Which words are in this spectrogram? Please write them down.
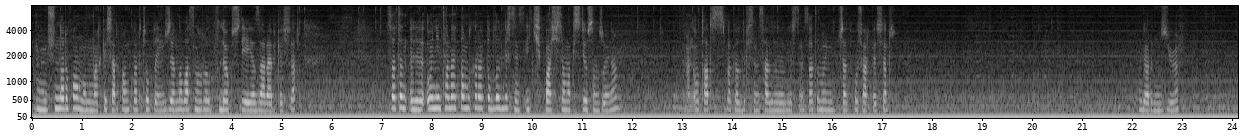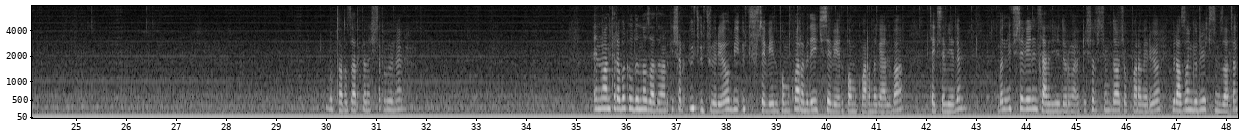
Hmm, Şunları falan alın arkadaşlar. Pamukları toplayın. Üzerine basın Flux diye yazar arkadaşlar. Zaten e, oyunu internetten bakarak da bulabilirsiniz. İlk başlamak istiyorsanız oyuna. Yani o tarz bakabilirsiniz, halledebilirsiniz. Zaten oyun güzel, hoş arkadaşlar. Gördüğünüz gibi. Bu tarz arkadaşlar böyle. Envantere bakıldığında zaten arkadaşlar 3 3 veriyor. Bir 3 seviyeli pamuk var, bir de 2 seviyeli pamuk vardı galiba. Tek seviyeli. Ben 3 seviyeli tercih ediyorum arkadaşlar çünkü daha çok para veriyor. Birazdan göreceksiniz zaten.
